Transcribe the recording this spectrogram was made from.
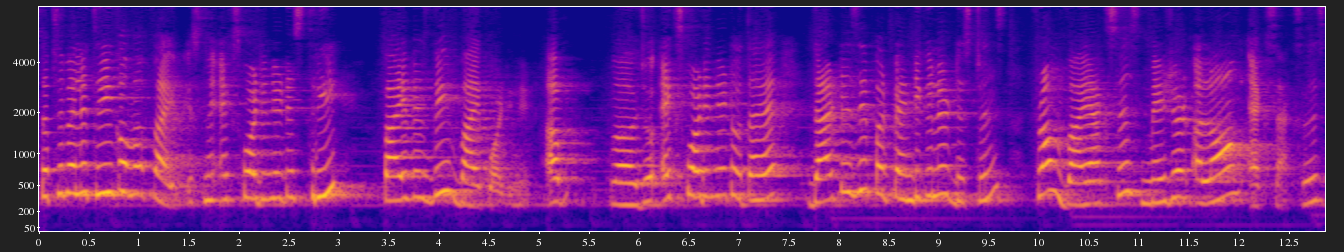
सबसे पहले थ्री कॉमा फाइव इसमें x coordinate is three five is the y coordinate अब जो x कोऑर्डिनेट होता है that is a perpendicular distance from y axis measured along x axis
